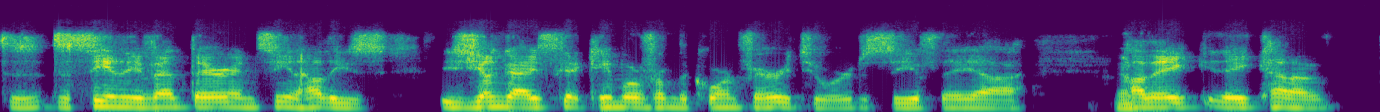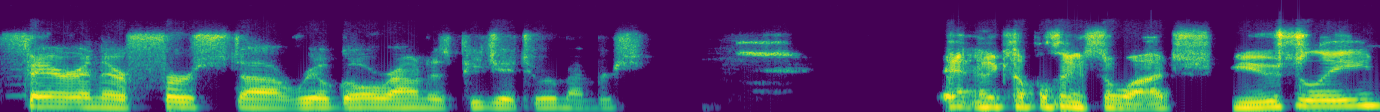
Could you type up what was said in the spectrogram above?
to, to seeing the event there and seeing how these these young guys that came over from the Korn Ferry Tour to see if they uh, how they they kind of fare in their first uh, real go around as PGA Tour members. And a couple things to watch. Usually,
